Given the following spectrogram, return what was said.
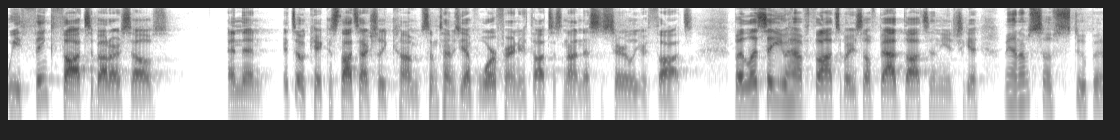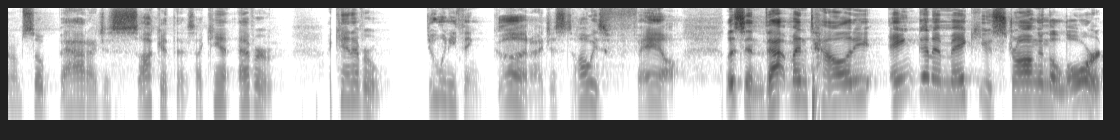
we think thoughts about ourselves, and then it's okay because thoughts actually come. Sometimes you have warfare in your thoughts, it's not necessarily your thoughts. But let's say you have thoughts about yourself, bad thoughts, and you just get, man, I'm so stupid, I'm so bad, I just suck at this. I can't ever, I can't ever do anything good. I just always fail. Listen, that mentality ain't going to make you strong in the Lord.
